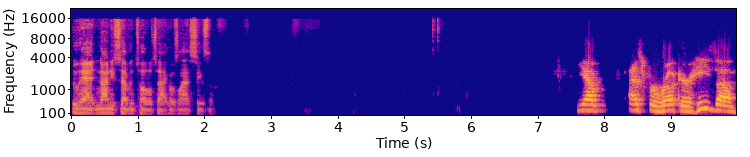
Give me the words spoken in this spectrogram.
who had 97 total tackles last season. Yeah, as for Rucker, he's um,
